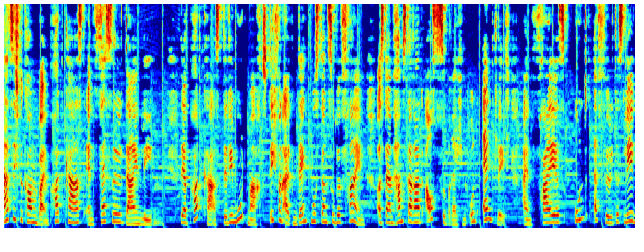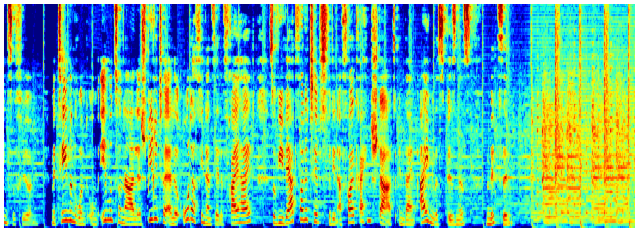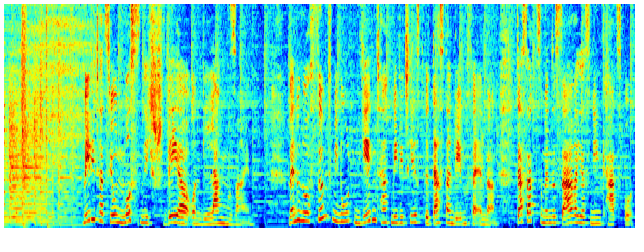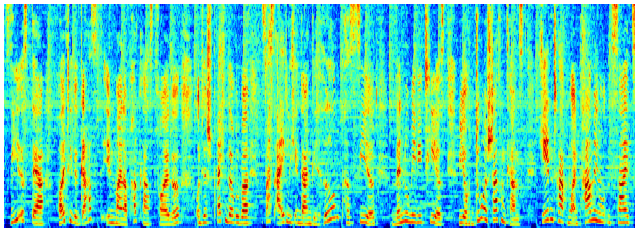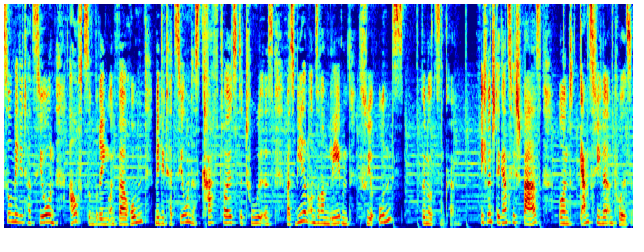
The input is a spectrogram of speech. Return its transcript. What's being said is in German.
Herzlich willkommen beim Podcast Entfessel dein Leben. Der Podcast, der dir Mut macht, dich von alten Denkmustern zu befreien, aus deinem Hamsterrad auszubrechen und endlich ein freies und erfülltes Leben zu führen. Mit Themen rund um emotionale, spirituelle oder finanzielle Freiheit sowie wertvolle Tipps für den erfolgreichen Start in dein eigenes Business mit Sinn. Meditation muss nicht schwer und lang sein. Wenn du nur fünf Minuten jeden Tag meditierst, wird das dein Leben verändern. Das sagt zumindest Sarah Jasmin Karzburg. Sie ist der heutige Gast in meiner Podcast-Folge und wir sprechen darüber, was eigentlich in deinem Gehirn passiert, wenn du meditierst, wie auch du es schaffen kannst, jeden Tag nur ein paar Minuten Zeit zur Meditation aufzubringen und warum Meditation das kraftvollste Tool ist, was wir in unserem Leben für uns benutzen können. Ich wünsche dir ganz viel Spaß und ganz viele Impulse.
